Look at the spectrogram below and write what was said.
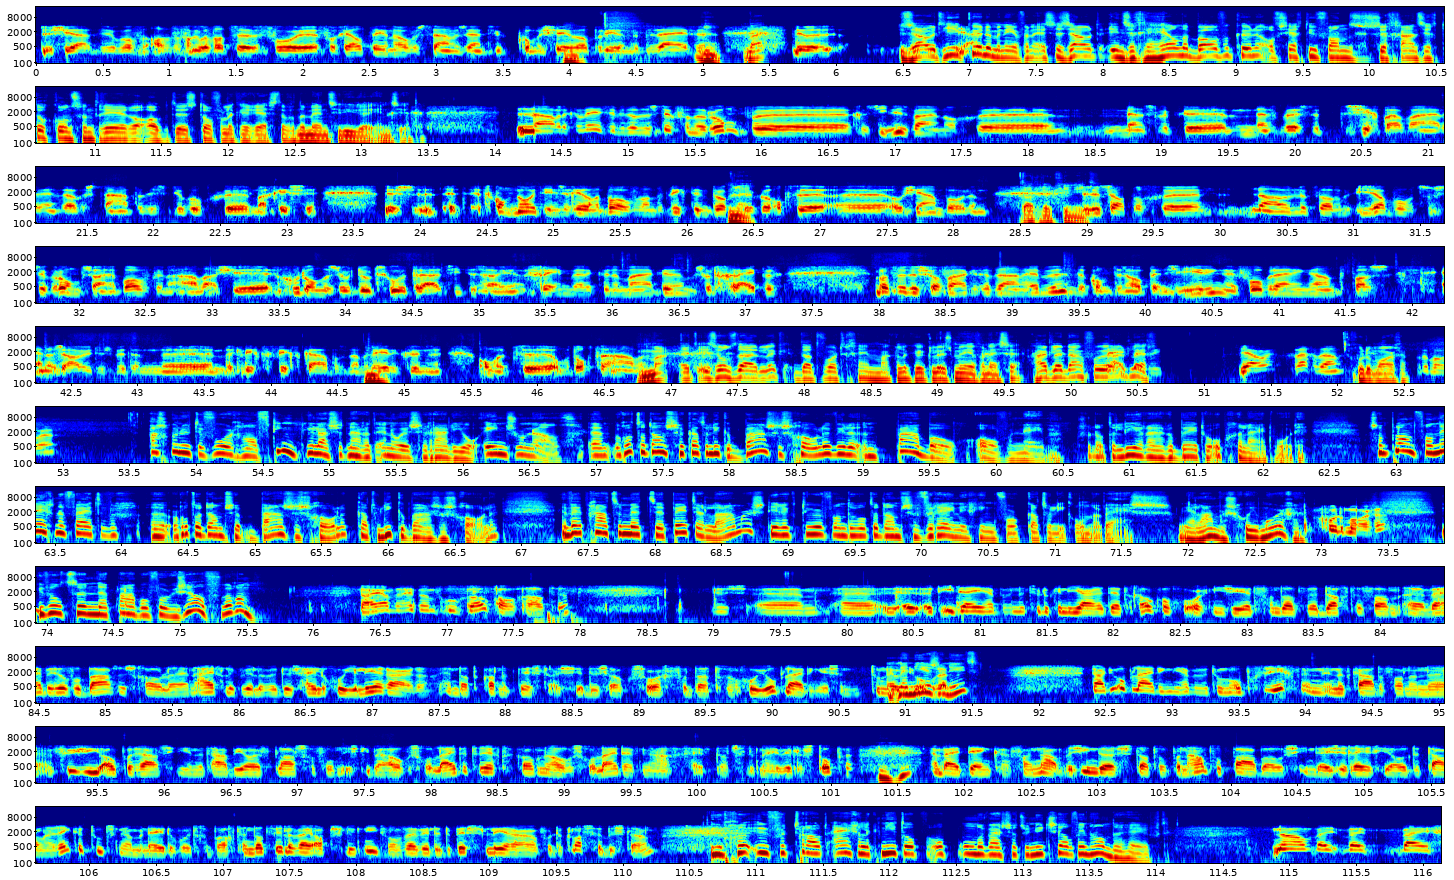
Dus ja, het is ook afhankelijk wat er voor, eh, voor geld tegenover staan. We zijn natuurlijk commercieel opererende bedrijven. Maar zou het hier Ja. kunnen, meneer Van Essen? Zou het in zijn geheel naar boven kunnen? Of zegt u van, ze gaan zich toch concentreren op de stoffelijke resten van de mensen die erin zitten? Nou, wat ik gelezen heb is dat een stuk van de romp eh, gezien is... waar nog eh, menselijke, zichtbaar waren. En welke staat, dat is natuurlijk ook eh maar gissen. Dus het, het, komt nooit in zijn geheel naar boven... want het ligt in brokstukken op de oceaanbodem. Dat lukt je niet. Dus het zal toch... nou, het lukt wel. Je zou bijvoorbeeld zo'n stuk romp zou je naar boven kunnen halen. Als je een goed onderzoek doet hoe het eruit ziet... dan zou je een framewerk kunnen maken, een soort grijper. Wat we dus wel vaker gedaan hebben. Daar komt een hoop engineering en voorbereiding aan te pas. En dan zou je dus met, een, eh met lichtgewichtkabels naar beneden kunnen... om het, eh, om het op te halen. Maar het is ons duidelijk, dat wordt geen makkelijke klus, meneer Van Essen. Hartelijk dank voor uw uitleg. Ja hoor, graag gedaan. Goedemorgen. Goedemorgen. Acht minuten voor half tien. U luistert naar het NOS Radio 1 Journaal. Eh, Rotterdamse katholieke basisscholen willen een PABO overnemen... zodat de leraren beter opgeleid worden. Dat is een plan van 59 eh, Rotterdamse basisscholen, katholieke basisscholen. En wij praten met eh, Peter Lamers, directeur van de Rotterdamse Vereniging voor Katholiek Onderwijs. Meneer Lamers, goedemorgen. Goedemorgen. U wilt een eh, PABO voor uzelf. Waarom? Nou ja, we hebben hem vroeger ook al gehad, hè. Dus ehm, eh, het idee hebben we natuurlijk in de jaren 30 ook al georganiseerd... van dat we dachten van, eh, we hebben heel veel basisscholen... en eigenlijk willen we dus hele goede leraren. En dat kan het best als je dus ook zorgt voor dat er een goede opleiding is. En toen hebben En we die er niet? Nou, die opleiding die hebben we toen opgericht. En in het kader van een, eh, een fusieoperatie die in het hbo heeft plaatsgevonden... is die bij Hogeschool Leiden terechtgekomen. De Hogeschool Leiden heeft nu aangegeven dat ze ermee willen stoppen. En wij denken van, nou, we zien dus dat op een aantal pabo's in deze regio... de taal- en rekentoets naar beneden wordt gebracht. En dat willen wij absoluut niet, want wij willen de beste leraren voor de klas hebben staan. U, u vertrouwt eigenlijk niet op, op onderwijs dat u niet zelf in handen heeft. Nou, wij, wij, wij,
